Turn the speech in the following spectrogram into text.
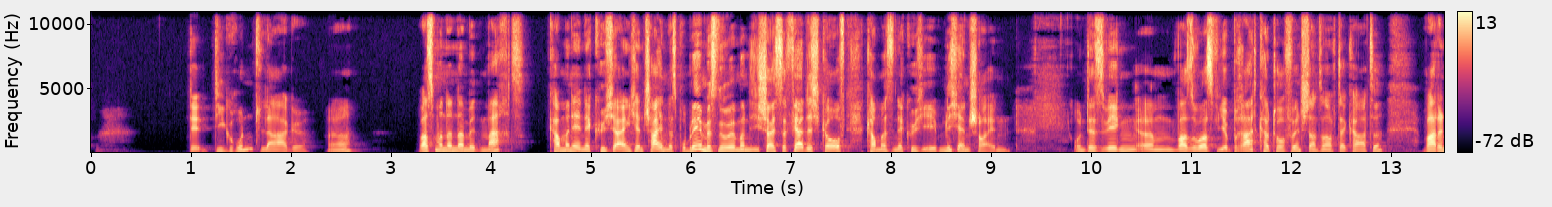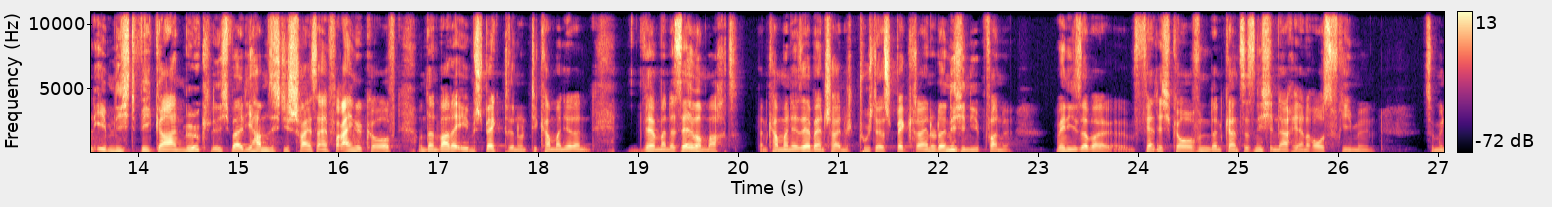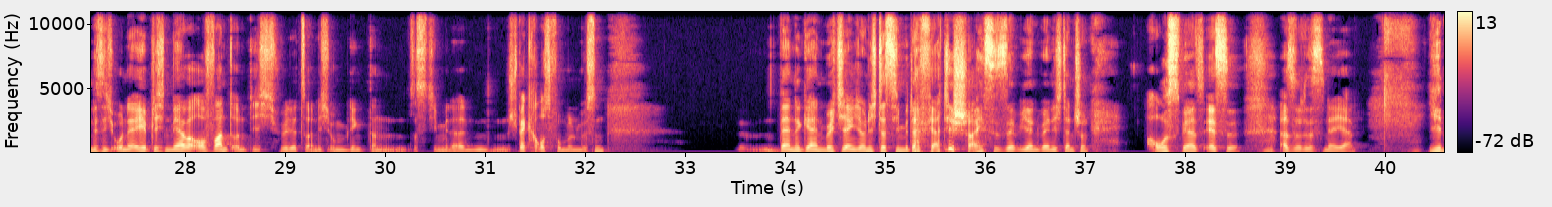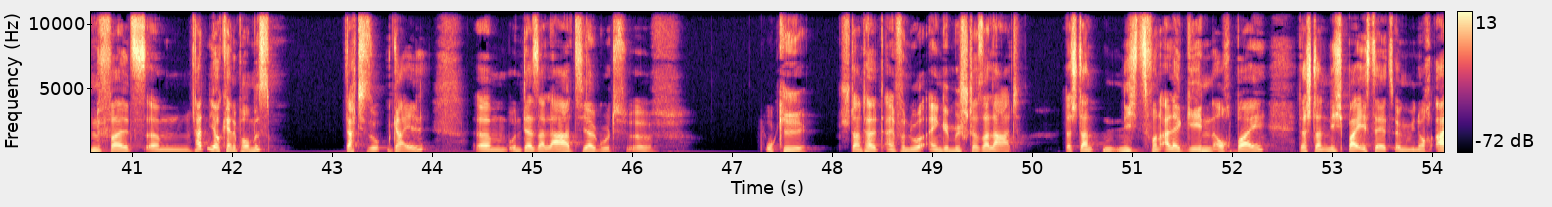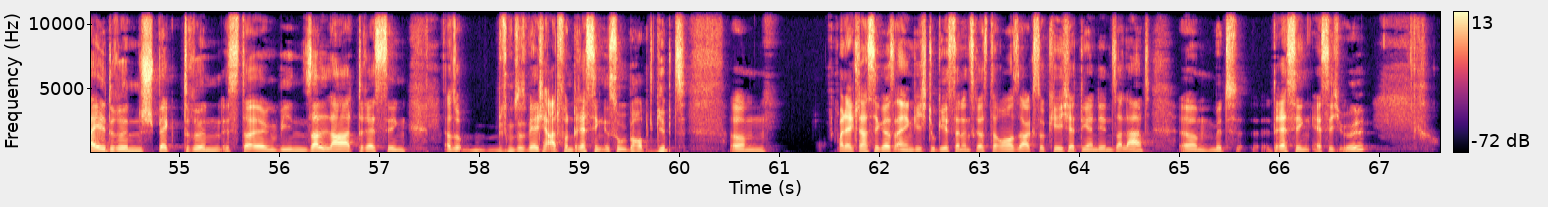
Die, die Grundlage, ja. Was man dann damit macht, kann man ja in der Küche eigentlich entscheiden. Das Problem ist nur, wenn man die Scheiße fertig kauft, kann man es in der Küche eben nicht entscheiden. Und deswegen ähm, war sowas wie Bratkartoffeln, stand dann auf der Karte, war dann eben nicht vegan möglich, weil die haben sich die Scheiße einfach eingekauft und dann war da eben Speck drin und die kann man ja dann, wenn man das selber macht, dann kann man ja selber entscheiden, tue ich da Speck rein oder nicht in die Pfanne. Wenn die es aber fertig kaufen, dann kannst du es nicht im Nachhinein rausfriemeln. Zumindest nicht ohne erheblichen Mehraufwand und ich will jetzt auch nicht unbedingt dann, dass die mir da den Speck rausfummeln müssen. Then again möchte ich eigentlich auch nicht, dass sie mit der Fertigscheiße servieren, wenn ich dann schon auswärts esse. Also das, naja. Jedenfalls ähm, hatten die auch keine Pommes. Dachte ich so, geil. Ähm, und der Salat, ja gut, äh, okay. Stand halt einfach nur ein gemischter Salat. Da stand nichts von Allergenen auch bei. Da stand nicht bei, ist da jetzt irgendwie noch Ei drin, Speck drin, ist da irgendwie ein Salatdressing. Also, beziehungsweise welche Art von Dressing es so überhaupt gibt. Ähm, weil der Klassiker ist eigentlich, du gehst dann ins Restaurant, sagst, okay, ich hätte gern den Salat ähm, mit Dressing, Essigöl.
